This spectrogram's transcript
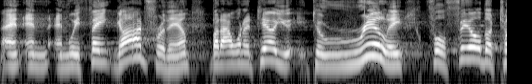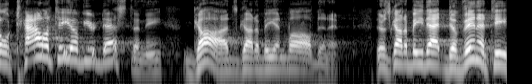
And, and, and we thank God for them, but I want to tell you to really fulfill the totality of your destiny, God's got to be involved in it. There's got to be that divinity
